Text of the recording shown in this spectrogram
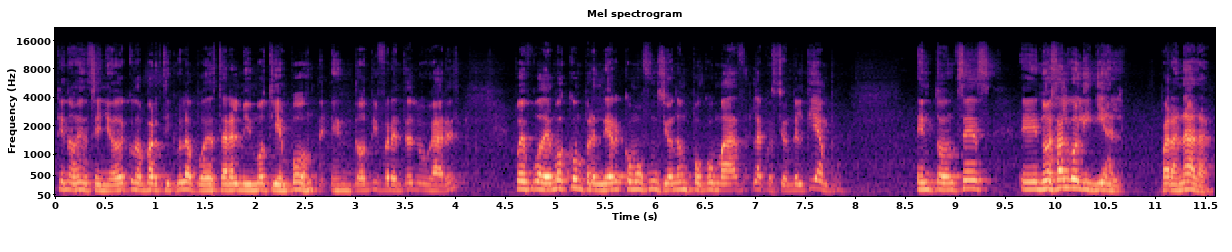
que nos enseñó que una partícula puede estar al mismo tiempo en dos diferentes lugares pues podemos comprender cómo funciona un poco más la cuestión del tiempo. Entonces, eh, no es algo lineal, para nada.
